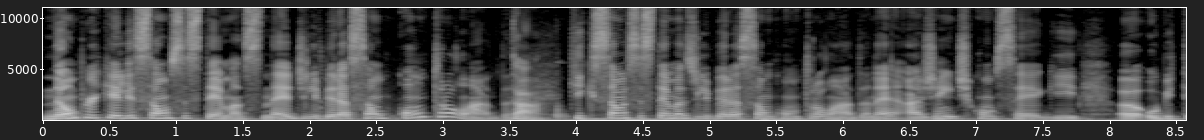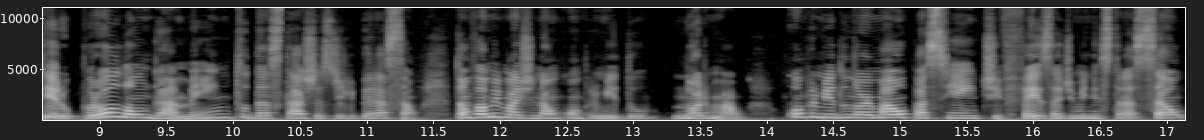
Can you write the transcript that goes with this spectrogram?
Não porque eles são sistemas né, de liberação controlada. Tá. O que, que são esses sistemas de liberação controlada? Né? A gente consegue uh, obter o prolongamento das taxas de liberação. Então, vamos imaginar um comprimido normal. Comprimido normal, o paciente fez a administração,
